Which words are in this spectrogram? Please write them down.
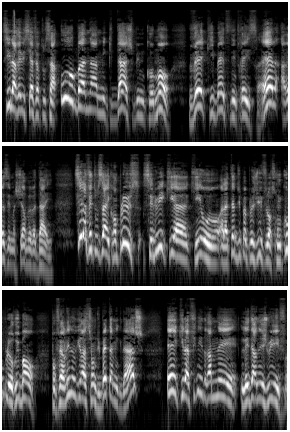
s'il a réussi à faire tout ça, Ubana mikdash bimkomo nitre Israël, Mashiach bevadai. S'il a fait tout ça et qu'en plus, c'est lui qui, a, qui est au- à la tête du peuple juif lorsqu'on coupe le ruban pour faire l'inauguration du Bet Amikdash, et qu'il a fini de ramener les derniers juifs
